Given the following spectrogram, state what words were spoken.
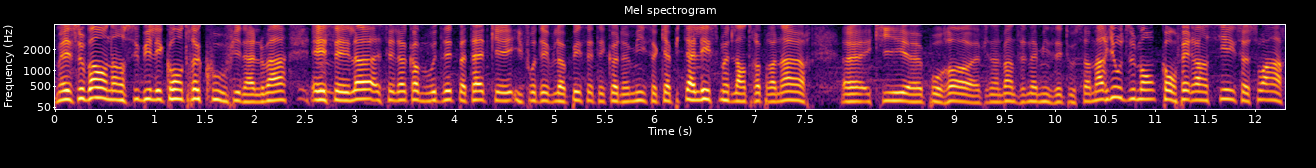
Mais souvent, on en subit les contre-coups finalement. Et c'est là, c'est là, comme vous dites, peut-être qu'il faut développer cette économie, ce capitalisme de l'entrepreneur euh, qui euh, pourra euh, finalement dynamiser tout ça. Mario Dumont, conférencier ce soir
